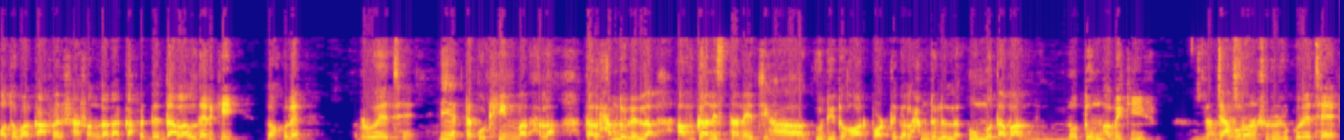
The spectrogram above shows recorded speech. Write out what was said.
অথবা কাফের শাসন দ্বারা কাফেরদের দালালদের কি দখলে রয়েছে? এই একটা কঠিন মারহালা। তা আলহামদুলিল্লাহ, আফগানিস্তানে জিহাদ উদিত হওয়ার পর থেকে আলহামদুলিল্লাহ, উম্মত আবার নতুন ভাবে কি জাগরণ শুরু করেছে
